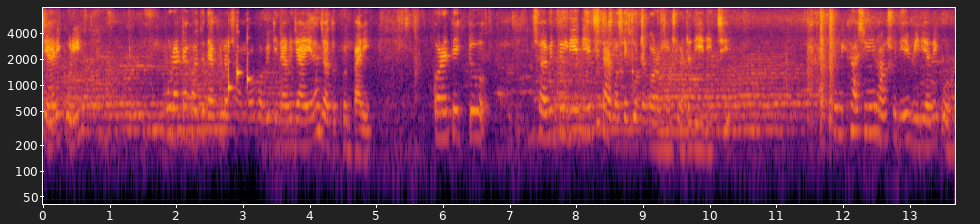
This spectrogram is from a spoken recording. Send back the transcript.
শেয়ারই করি। পুরাটা হয়তো দেখানো সম্ভব হবে কিনা আমি জানি না, যতক্ষণ পারি। কড়াইতে একটু সয়াবিন তেল দিয়ে দিয়েছি, তার মধ্যে গোটা গরম মশলাটা দিয়ে দিচ্ছি। আজকে আমি খাসির মাংস দিয়ে বিরিয়ানি করব।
